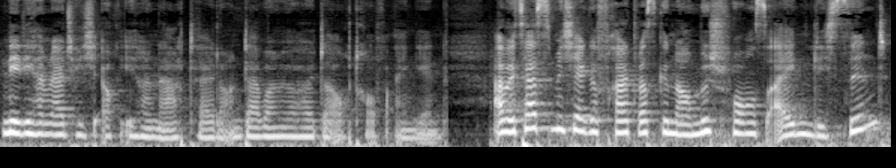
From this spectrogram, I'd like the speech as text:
Nee, die haben natürlich auch ihre Nachteile und da wollen wir heute auch drauf eingehen. Aber jetzt hast du mich ja gefragt, was genau Mischfonds eigentlich sind.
